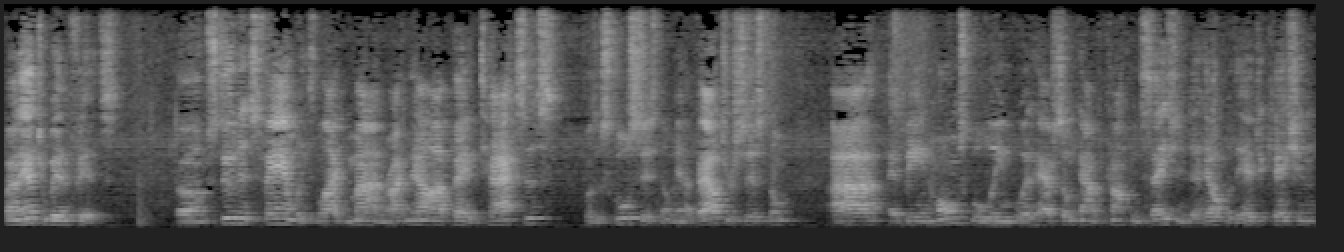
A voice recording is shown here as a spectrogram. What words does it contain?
Financial benefits. Um, students' families like mine, right now I pay taxes for the school system. In a voucher system, I, at being homeschooling, would have some kind of compensation to help with the education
